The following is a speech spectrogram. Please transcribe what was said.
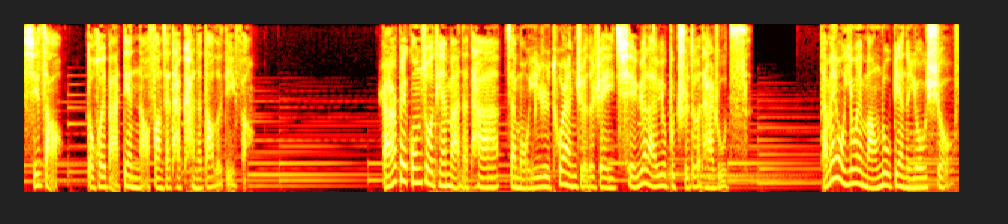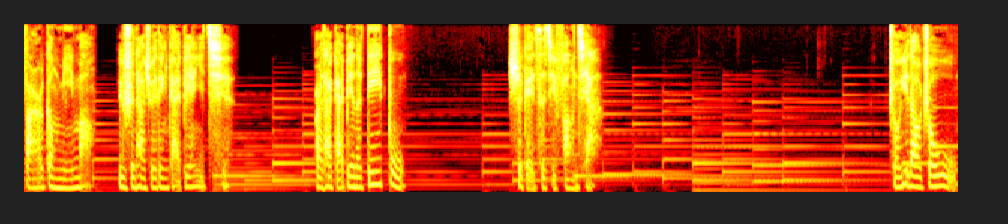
洗澡都会把电脑放在她看得到的地方。然而，被工作填满的他，在某一日突然觉得这一切越来越不值得他如此。他没有因为忙碌变得优秀，反而更迷茫。于是，他决定改变一切。而他改变的第一步，是给自己放假。周一到周五，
